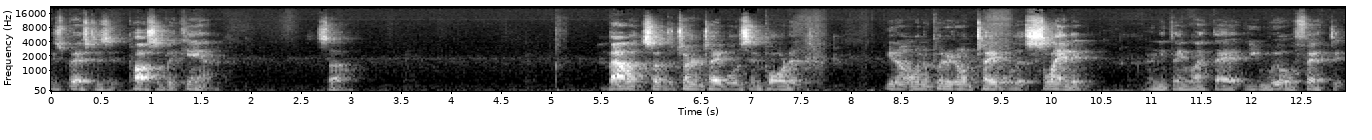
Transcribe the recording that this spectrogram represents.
as best as it possibly can. So, balance of the turntable is important. You don't want to put it on a table that's slanted or anything like that. You will affect it.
